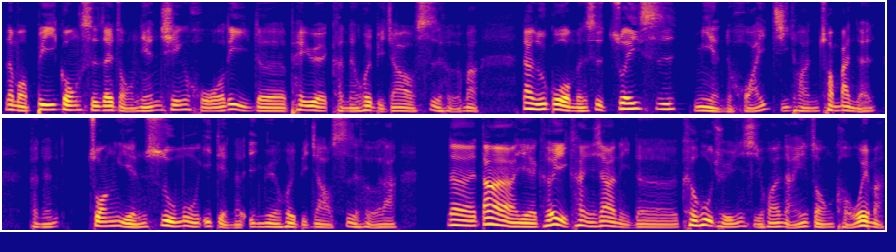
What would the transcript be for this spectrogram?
那么 B 公司这种年轻活力的配乐可能会比较适合嘛。但如果我们是追思缅怀集团创办人，可能庄严肃穆一点的音乐会比较适合啦。那当然也可以看一下你的客户群喜欢哪一种口味嘛。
